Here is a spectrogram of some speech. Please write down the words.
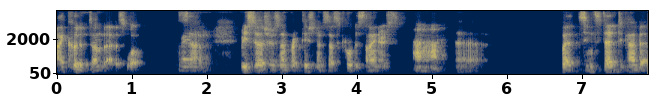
I could have done that as well. Right. have researchers and practitioners as co-designers, Uh-huh, uh, but instead to kind of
